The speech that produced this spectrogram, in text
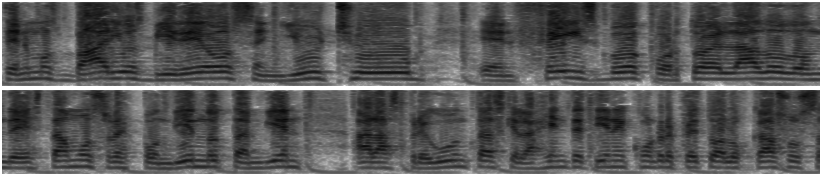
tenemos varios videos en YouTube, en Facebook, por todo el lado, donde estamos respondiendo también a las preguntas que la gente tiene con respecto a los casos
